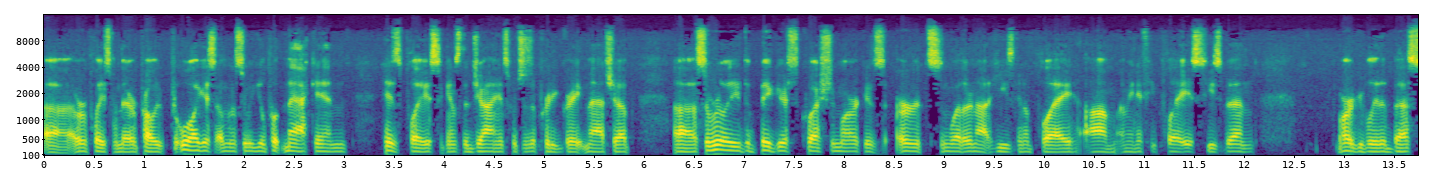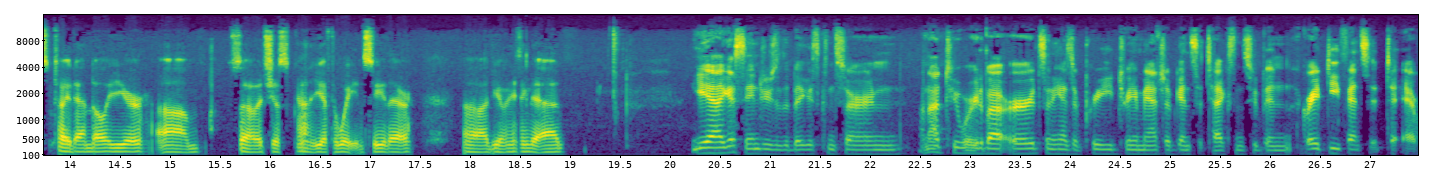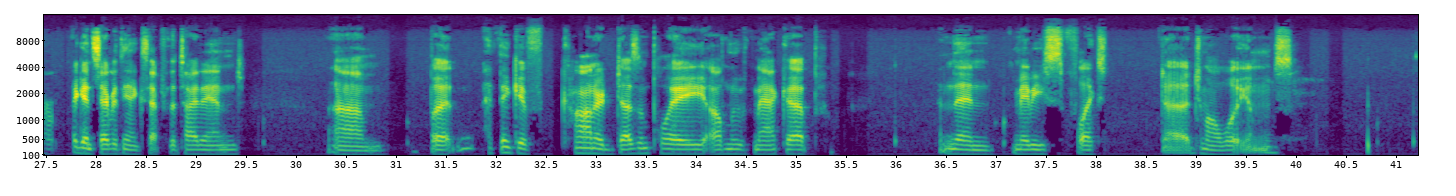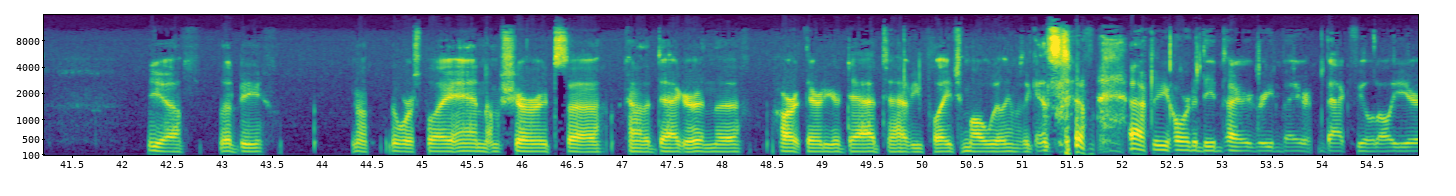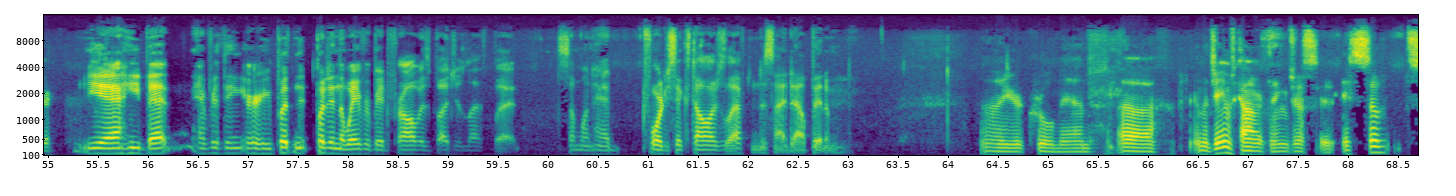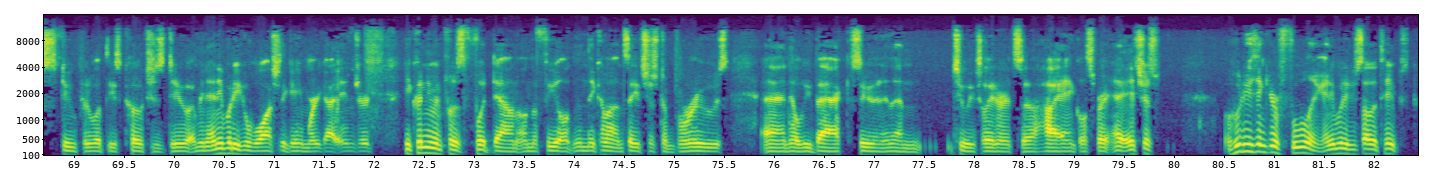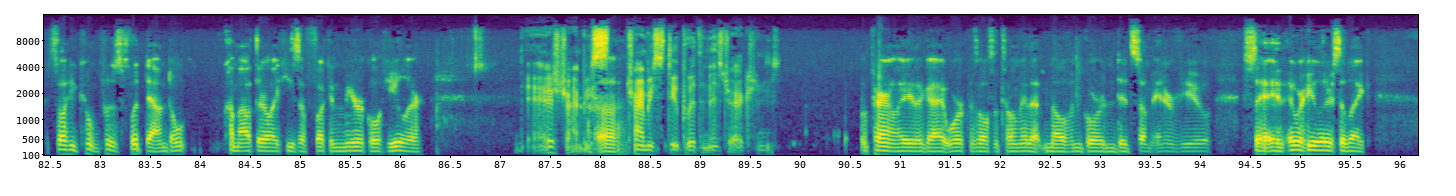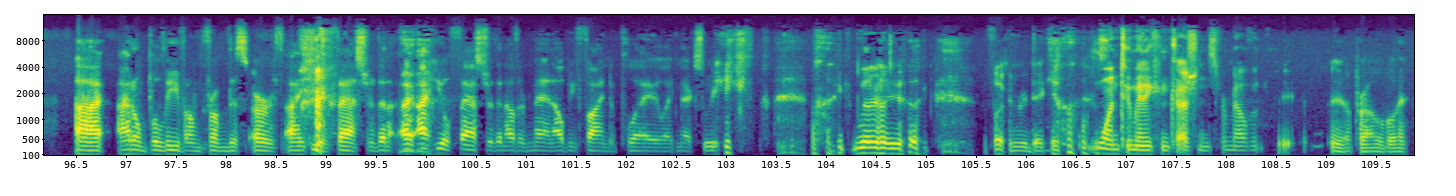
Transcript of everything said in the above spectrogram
uh, a replacement there. Probably, well, I guess I'm assuming you'll put Mack in his place against the Giants, which is a pretty great matchup. Uh, so really, the biggest question mark is Ertz and whether or not he's going to play. Um, I mean, if he plays, he's been arguably the best tight end all year. Um, so it's just kind of you have to wait and see there. Uh, do you have anything to add? Yeah, I guess injuries are the biggest concern. I'm not too worried about Ertz, and he has a pre-dream matchup against the Texans, who've been a great defense to ever, against everything except for the tight end. Um, but I think if Conner doesn't play, I'll move Mack up, and then maybe flex uh, Jamaal Williams. Yeah, that'd be not the worst play, and I'm sure it's uh, kind of the dagger in the heart there to your dad to have you play Jamaal Williams against him after he hoarded the entire Green Bay backfield all year. Yeah, he bet everything, or he put in, put in the waiver bid for all of his budget left, but someone had forty six dollars left and decided to outbid him. Oh, you're a cruel man. Uh, and the James Conner thing just it's so stupid what these coaches do. I mean, anybody who watched the game where he got injured, he couldn't even put his foot down on the field, and they come out and say it's just a bruise and he'll be back soon, and then two weeks later it's a high ankle sprain. It's just who do you think you're fooling? Anybody who saw the tape saw he couldn't put his foot down. Don't come out there like he's a fucking miracle healer. Yeah, just trying to be uh, trying to be stupid with the misdirections apparently the guy at work was also telling me that Melvin Gordon did some interview saying where he literally said like I I don't believe I'm from this earth. I heal faster than I, I heal faster than other men. I'll be fine to play like next week. like literally like, fucking ridiculous. One too many concussions for Melvin. Yeah, probably.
